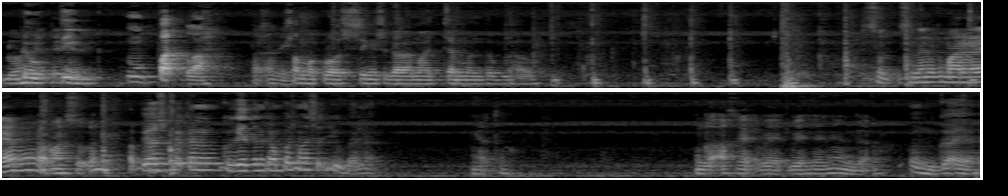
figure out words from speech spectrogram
Dua Dua, hari, tiga empat lah. Sama closing segala macam untuk. Sen- Senin kemarin aja nggak masuk kan? Tapi ospek kan kegiatan kampus masuk juga nak? Nggak tahu. Enggak kayak bi- biasanya enggak. Enggak ya?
